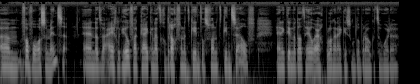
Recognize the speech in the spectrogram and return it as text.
um, van volwassen mensen. En dat we eigenlijk heel vaak kijken naar het gedrag van het kind als van het kind zelf. En ik denk dat dat heel erg belangrijk is om doorbroken te worden.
